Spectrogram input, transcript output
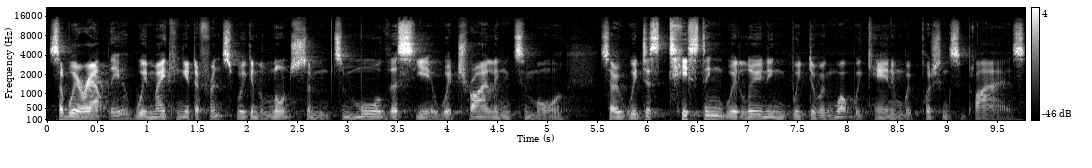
So we're out there, we're making a difference. We're going to launch some, some more this year, we're trialing some more. So we're just testing, we're learning, we're doing what we can, and we're pushing suppliers.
